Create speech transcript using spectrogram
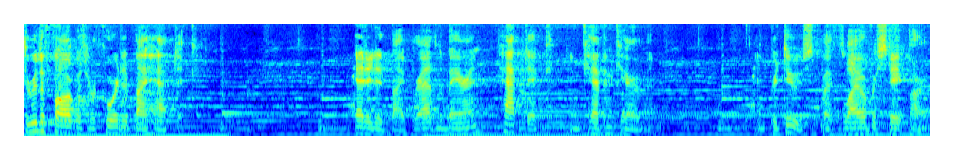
Through the Fog was recorded by Haptic. Edited by Brad LeBaron, Haptic, and Kevyn Kerrivan. And produced by Flyover State Park.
